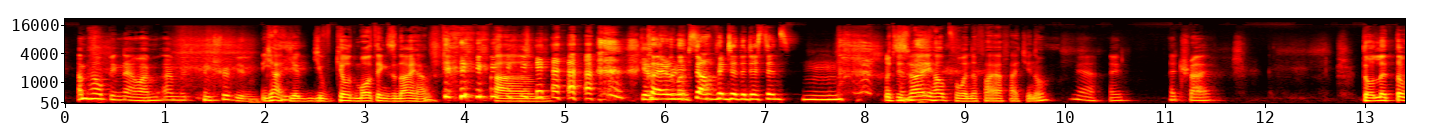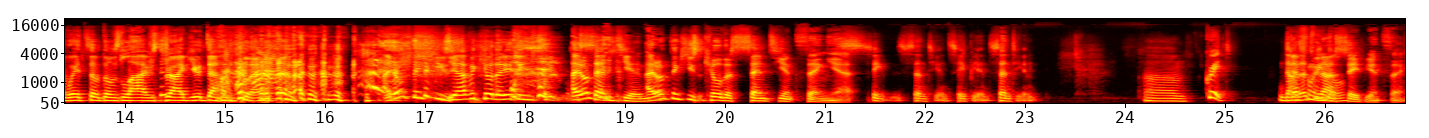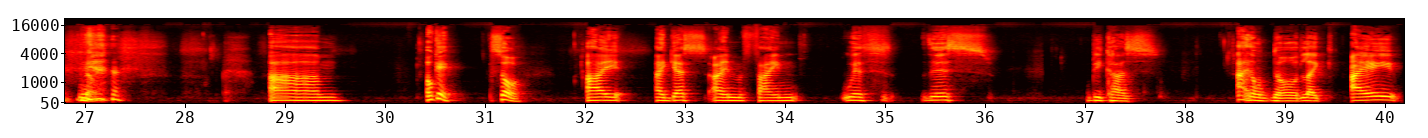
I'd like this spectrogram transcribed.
I'm helping now. I'm I'm contributing. Yeah, you you've killed more things than I have, um, Claire pretty- looks off into the distance. Hmm. which is very helpful in the firefight. You know, Yeah, I I try. don't let the weights of those lives drag you down, Claire. I don't think she's. you haven't killed anything I don't sentient. Think, I don't think she's killed a sentient thing yet. Sa- sentient, sapient, sentient. Um, great. Now Definitely that not we a sapient thing. know. Um, okay. So, I I guess I'm fine with this because I don't know. Like I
